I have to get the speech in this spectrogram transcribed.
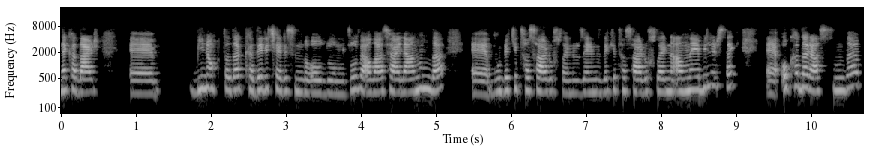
ne kadar, eee, bir noktada kader içerisinde olduğumuzu ve Allah Teala'nın da, eee, buradaki tasarruflarını, üzerimizdeki tasarruflarını anlayabilirsek, eee, o kadar aslında,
